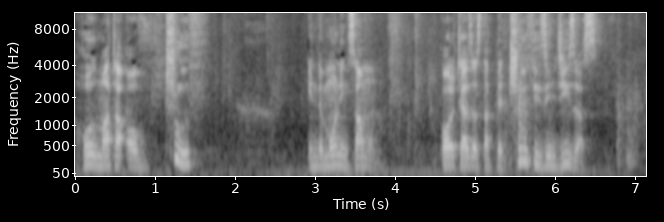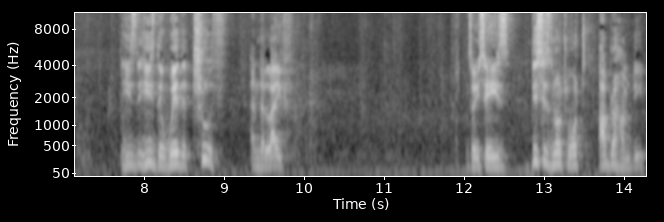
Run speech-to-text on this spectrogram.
whole matter of truth in the morning sermon. Paul tells us that the truth is in Jesus. He's, he's the way, the truth, and the life. And so he says, This is not what Abraham did.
